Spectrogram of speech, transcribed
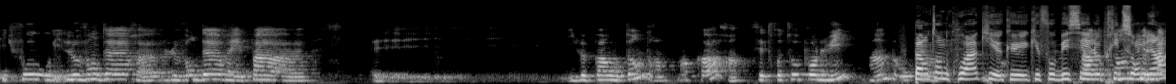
il faut le vendeur, euh, le vendeur est pas, euh, il veut pas entendre encore, hein. c'est trop tôt pour lui. Hein, pas entendre quoi, qu'il faut baisser le prix de son bien.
